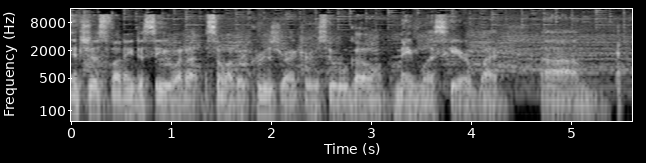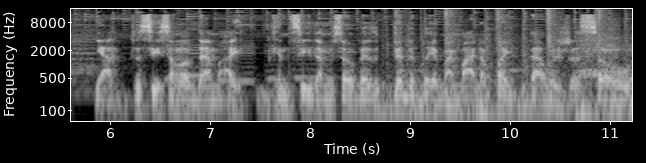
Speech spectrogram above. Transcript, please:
it's just funny to see what uh, some other cruise directors who will go nameless here, but um, yeah, to see some of them, I can see them so vis- vividly in my mind. I'm like, that was just so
